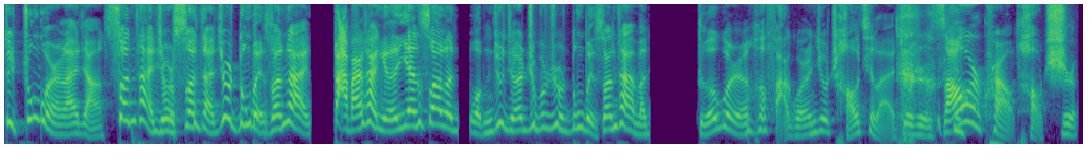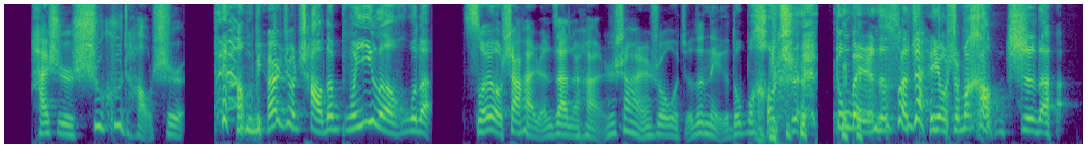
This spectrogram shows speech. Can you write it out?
对中国人来讲，酸菜就是酸菜，就是东北酸菜。大白菜给它腌酸了，我们就觉得这不就是东北酸菜吗？德国人和法国人就吵起来，就是 sauerkraut 好吃还是 k u t 好吃，两边就吵得不亦乐乎的。所有上海人在那看，人上海人说：“我觉得哪个都不好吃。东北人的酸菜有什么好吃的？”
